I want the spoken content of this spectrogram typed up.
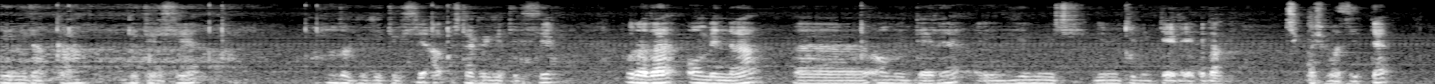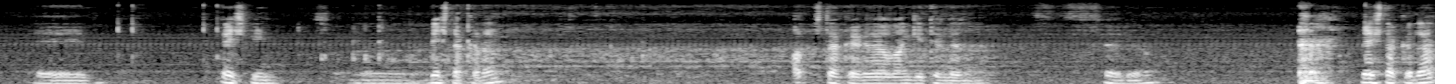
20 dakika getirisi, 30 dakika getirisi, 60 dakika getirisi. Burada 10.000 lira, e, 10.000 TL, e, 23 22 bin TL'ye kadar çıkmış vaziyette. E, 5000 5 dakikadan 60 dakikaya kadar olan getirilerini söylüyorum. 5 dakikada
